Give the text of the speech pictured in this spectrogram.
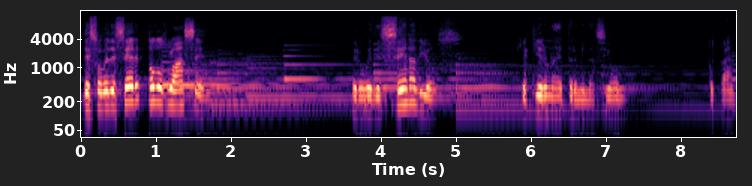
Desobedecer todos lo hacen. Pero obedecer a Dios requiere una determinación total.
